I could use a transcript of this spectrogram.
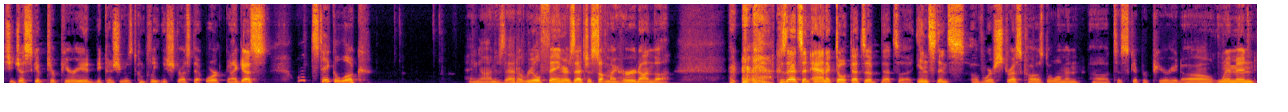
she just skipped her period because she was completely stressed at work. And I guess, well, let's take a look. Hang on, is that a real thing or is that just something I heard on the because that's an anecdote. That's a that's a instance of where stress caused a woman uh, to skip her period. Uh, women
